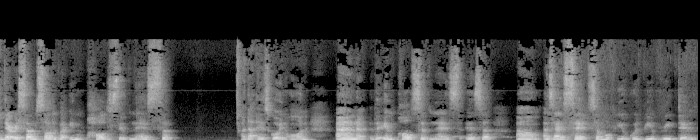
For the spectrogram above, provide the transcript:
there is some sort of an impulsiveness that is going on. And the impulsiveness is, uh, um, as I said, some of you could be reading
